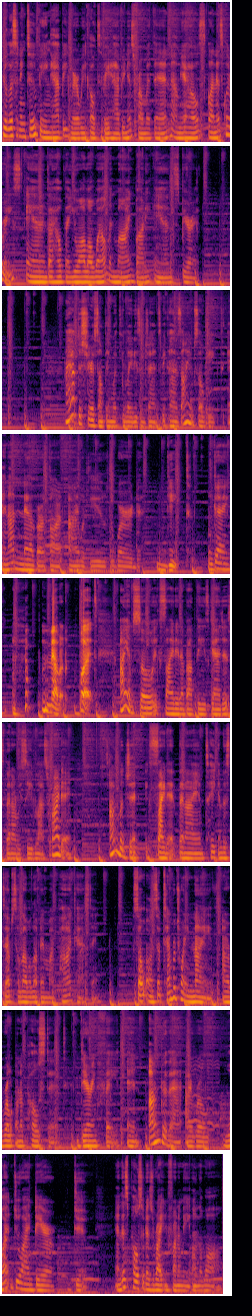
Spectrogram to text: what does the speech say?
You're listening to Being Happy, where we cultivate happiness from within. I'm your host, Glennis Clarice, and I hope that you all are well in mind, body, and spirit. I have to share something with you, ladies and gents, because I am so geeked, and I never thought I would use the word geeked. Okay? never. But I am so excited about these gadgets that I received last Friday. I'm legit excited that I am taking the steps to level up in my podcasting. So on September 29th, I wrote on a post it, Daring Faith. And under that, I wrote, What do I dare do? And this post it is right in front of me on the wall.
